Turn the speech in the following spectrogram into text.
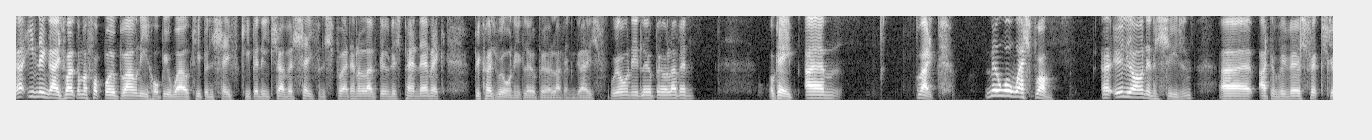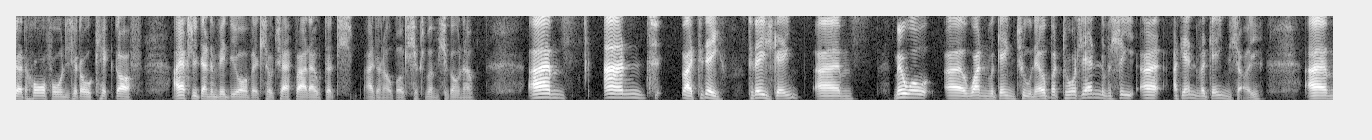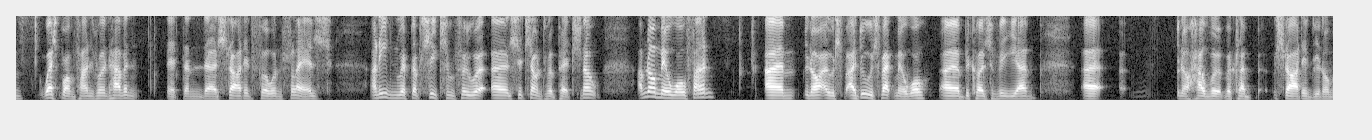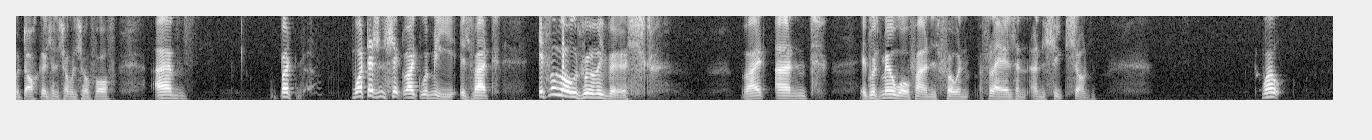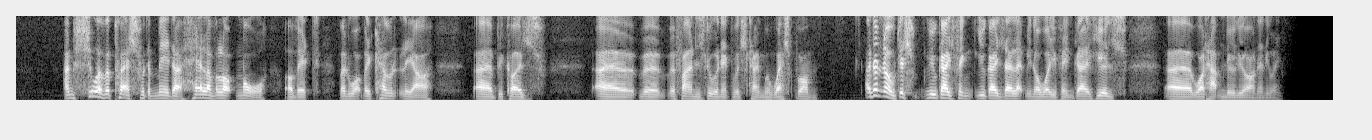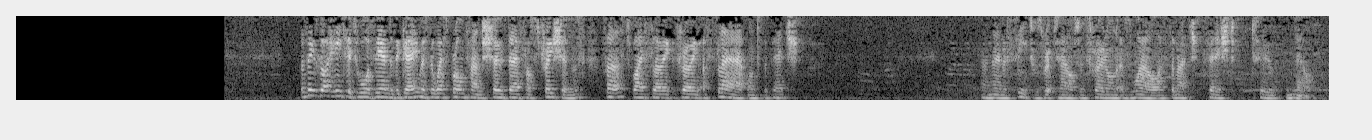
Uh, evening, guys. Welcome to Football Brownie. Hope you're well, keeping safe, keeping each other safe, and spreading a love during this pandemic. Because we all need a little bit of loving, guys. We all need a little bit of loving. Okay, um, right. Millwall West Brom. Uh, early on in the season, uh, at the reverse fixture at Hawthorns, it all kicked off. I actually done a video of it, so check that out. That's, I don't know, about six months ago now. Um, and right today, today's game, um, Millwall uh, won the game two 0 but towards the end of the se- uh, at the end of the game, sorry, um, West Brom fans weren't having it and uh, started throwing flares, and even ripped up seats and threw uh, seats onto the pitch. Now, I'm not a Millwall fan. Um, you know, I res- I do respect Millwall uh, because of the um, uh, you know how the, the club started, you know, the Dockers and so on and so forth. Um, but what doesn't sit right with me is that if the roles were reversed, right, and it was Millwall fans throwing flares and, and seats on, well, I'm sure the press would have made a hell of a lot more of it than what they currently are, uh, because uh, the the fans doing it this time with West Brom. I don't know. Just you guys think. You guys uh, let me know what you think. Uh, here's uh, what happened earlier on. Anyway. But things got heated towards the end of the game as the West Brom fans showed their frustrations, first by flowing, throwing a flare onto the pitch. And then a seat was ripped out and thrown on as well as the match finished 2 0.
